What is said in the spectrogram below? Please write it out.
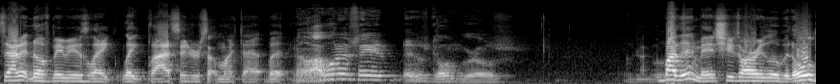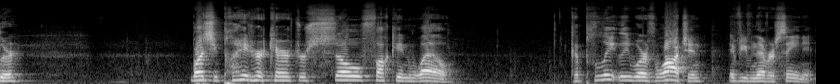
See, I didn't know if maybe it was like Lake Placid or something like that, but No, I want to say it, it was Golden Girls. by then, man, she was already a little bit older. But she played her character so fucking well. Completely worth watching if you've never seen it.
